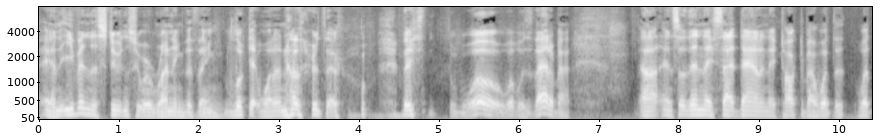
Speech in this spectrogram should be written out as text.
and even the students who were running the thing looked at one another. They, they whoa, what was that about? Uh, and so then they sat down and they talked about what the what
